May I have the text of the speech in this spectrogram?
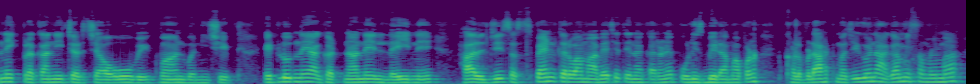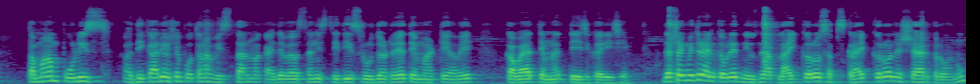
અનેક પ્રકારની ચર્ચાઓ વેગવાન બની છે. એટલું જ નહીં, આ ઘટનાને લઈને હાલ જે સસ્પેન્ડ કરવામાં આવ્યા છે, તેના કારણે પોલીસ બેડામાં પણ ખળબડાટ મચી ગયો અને આગામી સમયમાં તમામ પોલીસ અધિકારીઓ છે પોતાના વિસ્તારમાં કાયદા વ્યવસ્થાની સ્થિતિ સુદૃઢ રહે તે માટે હવે કવાયત તેમણે તેજ કરી છે. દર્શક મિત્રો એન કવરેજ ન્યૂઝને આપ લાઇક કરો સબસ્ક્રાઇબ કરો અને શેર કરવાનું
